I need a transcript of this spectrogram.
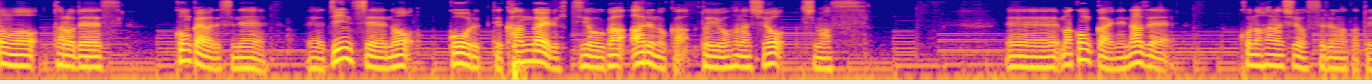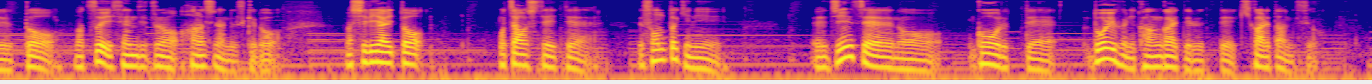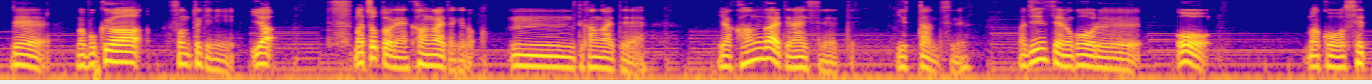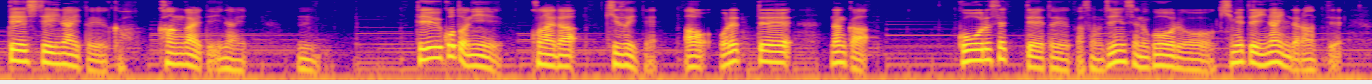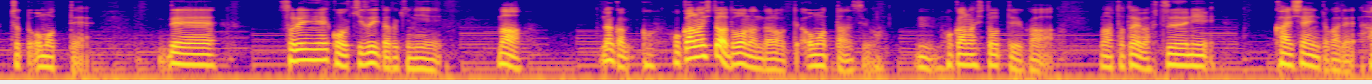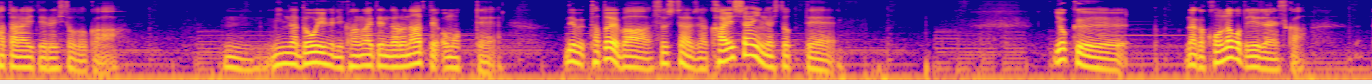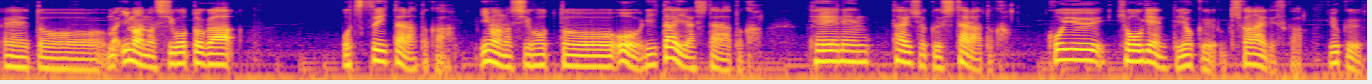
どうも太郎です。今回はですね、えー人生のゴールって考える必要があるのかというお話をします、えーまあ、今回ねなぜこの話をするのかというと、まあ、つい先日の話なんですけど、まあ、知り合いとお茶をしていてでその時に、えー人生のゴールってどういうふうに考えてるって聞かれたんですよ。で、まあ、僕はその時にいや、まあ、ちょっとね考えたけどうーんって考えていや考えてないっすねって言ったんですね、まあ、人生のゴールをまあこう設定していないというか考えていない、うん、っていうことにこの間気づいてあ俺ってなんかゴール設定というかその人生のゴールを決めていないんだなってちょっと思って。でそれにねこう気づいた時にまあなんか他の人はどうなんだろうって思ったんですよ。うん、他の人っていうかまあ例えば普通に会社員とかで働いてる人とか、うん、みんなどういうふうに考えてんだろうなって思ってでも例えばそしたらじゃあ会社員の人ってよくなんかこんなこと言うじゃないですか。えっ、と、まあ、今の仕事が落ち着いたらとか今の仕事をリタイアしたらとか定年退職したらとかこういう表現ってよく聞かないですか？よく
